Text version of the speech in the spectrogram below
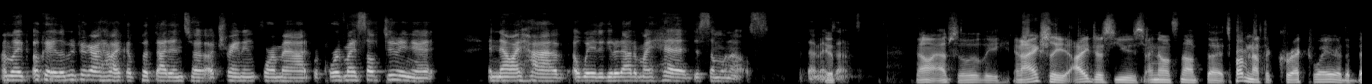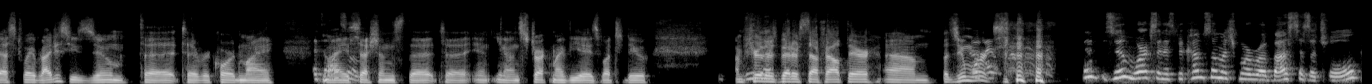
I'm like, okay, let me figure out how I can put that into a training format, record myself doing it. And now I have a way to get it out of my head to someone else, if that makes yep. sense. No, absolutely. And I actually I just use I know it's not the it's probably not the correct way or the best way, but I just use Zoom to to record my that's my awesome. sessions that to you know instruct my VAs what to do. I'm sure yeah. there's better stuff out there, um, but Zoom works. Zoom works and it's become so much more robust as a tool.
